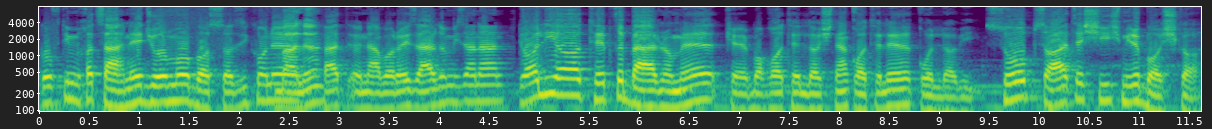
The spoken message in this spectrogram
گفتیم می‌خواد صحنه جرم رو بازسازی کنه. بله. بعد نوارای زرد رو می‌زنن. دالیا طبق برنامه که با قاتل داشتن قاتل قلابی. صبح ساعت 6 میره باشگاه.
